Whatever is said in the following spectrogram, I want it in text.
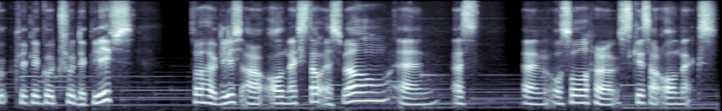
quickly go through the glyphs. So her glyphs are all maxed out as well, and as and also her skills are all maxed.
